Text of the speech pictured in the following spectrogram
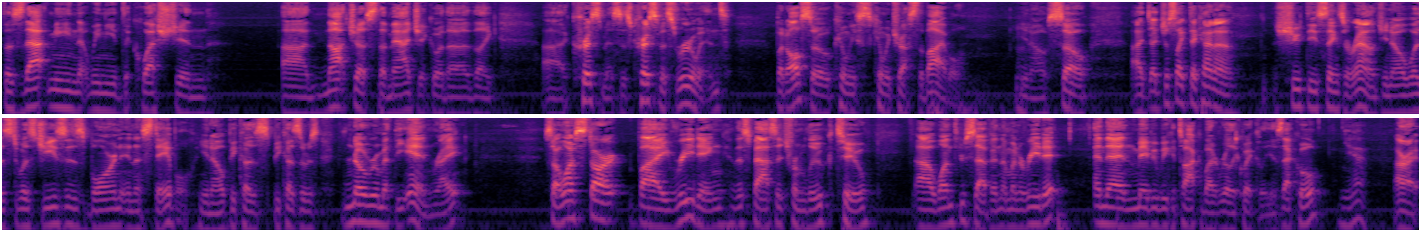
does that mean that we need to question uh, not just the magic or the like uh, Christmas? Is Christmas ruined? But also, can we can we trust the Bible? You know, so I just like to kind of shoot these things around. You know, was was Jesus born in a stable? You know, because because there was no room at the inn, right? So I want to start by reading this passage from Luke two, uh, one through seven. I'm going to read it, and then maybe we could talk about it really quickly. Is that cool? Yeah. All right.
